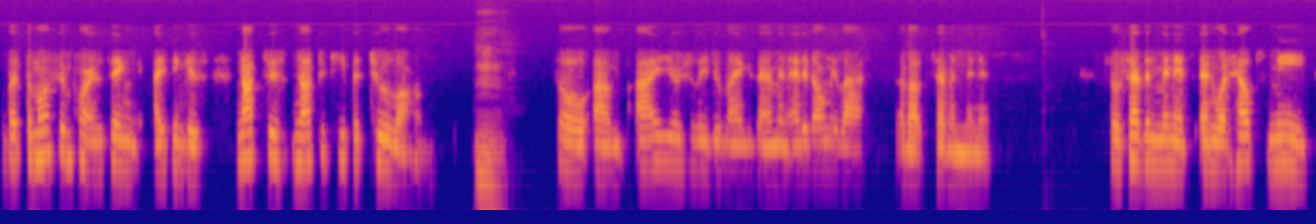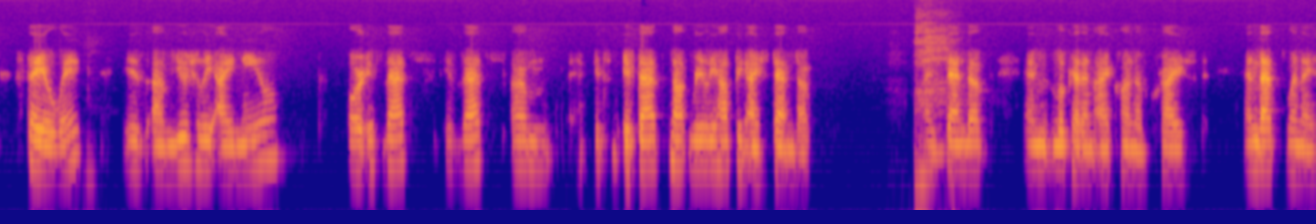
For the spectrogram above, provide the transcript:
but the most important thing I think is not to not to keep it too long. Mm. So um, I usually do my examen, and it only lasts about seven minutes. So seven minutes, and what helps me stay awake is um, usually I kneel, or if that's if that's um, it's, if that's not really helping, I stand up. I Ah. stand up and look at an icon of Christ, and that's when I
